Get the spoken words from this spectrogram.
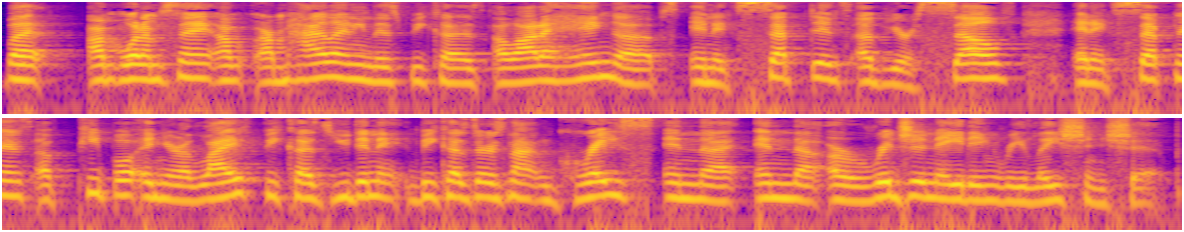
But I'm, what I'm saying, I'm, I'm, highlighting this because a lot of hangups in acceptance of yourself and acceptance of people in your life because you didn't, because there's not grace in the, in the originating relationship.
